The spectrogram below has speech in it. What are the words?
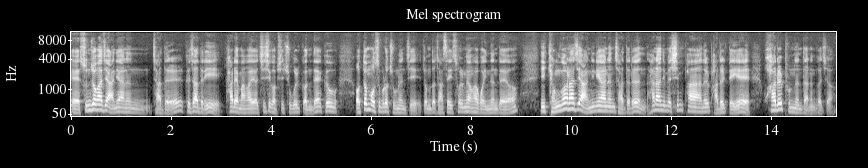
예, 순종하지 아니하는 자들, 그 자들이 칼에 망하여 지식 없이 죽을 건데 그 어떤 모습으로 죽는지 좀 더 자세히 설명하고 있는데요. 이 경건하지 아니하는 자들은 하나님의 심판을 받을 때에 화를 품는다는 거죠.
